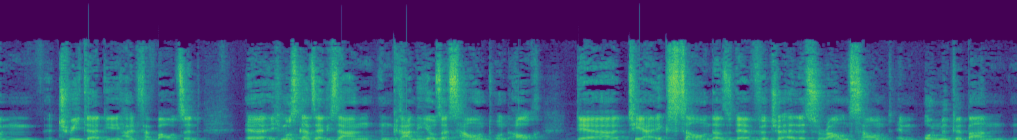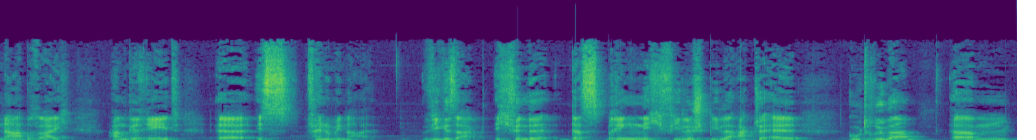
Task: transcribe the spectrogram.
ähm, Tweeter, die halt verbaut sind. Äh, ich muss ganz ehrlich sagen, ein grandioser Sound und auch der THX-Sound, also der virtuelle Surround-Sound im unmittelbaren Nahbereich am Gerät äh, ist phänomenal. Wie gesagt, ich finde, das bringen nicht viele Spiele aktuell gut rüber. Ähm,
